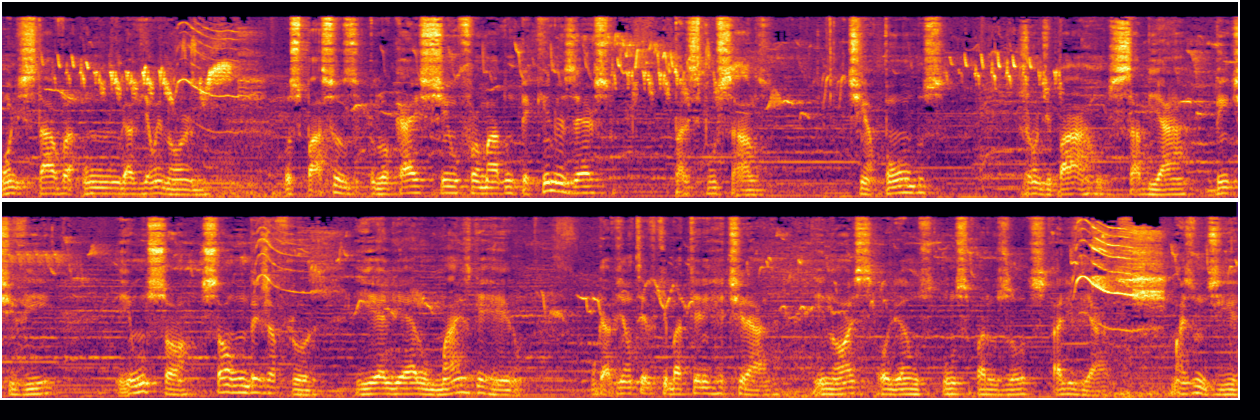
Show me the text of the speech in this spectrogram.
onde estava um gavião enorme. Os pássaros locais tinham formado um pequeno exército para expulsá-los. Tinha pombos, João de Barro, Sabiá, Bentivi e um só, só um beija-flor, e ele era o mais guerreiro. O gavião teve que bater em retirada e nós olhamos uns para os outros aliviados. Mais um dia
